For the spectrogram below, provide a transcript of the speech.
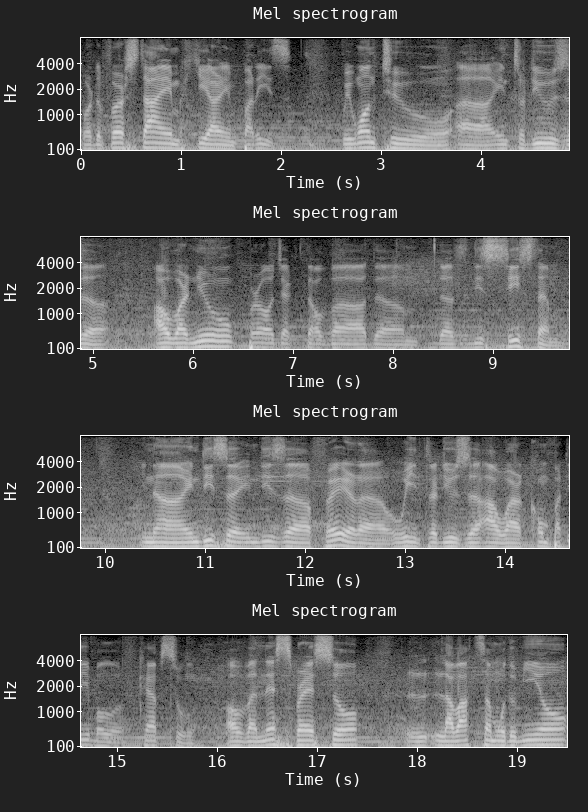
for the first time here in Paris. We want to introduce our new project of the, the, this system in, in this, in this fair, we introduce our compatible capsule of Nespresso, Lavazza Modo Mio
